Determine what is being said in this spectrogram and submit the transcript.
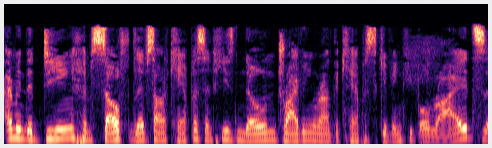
I mean, the dean himself lives on campus, and he's known driving around the campus giving people rides.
